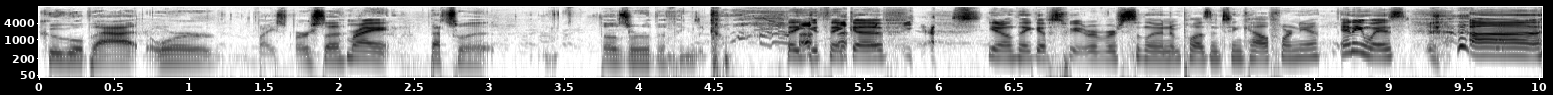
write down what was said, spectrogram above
Google that or vice versa, Right. that's what. Those are the things that come. up. That you think of. yes. You don't think of Sweet River Saloon in Pleasanton, California. Anyways, uh,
